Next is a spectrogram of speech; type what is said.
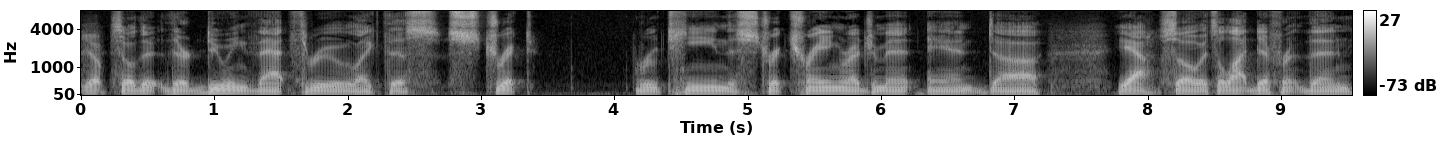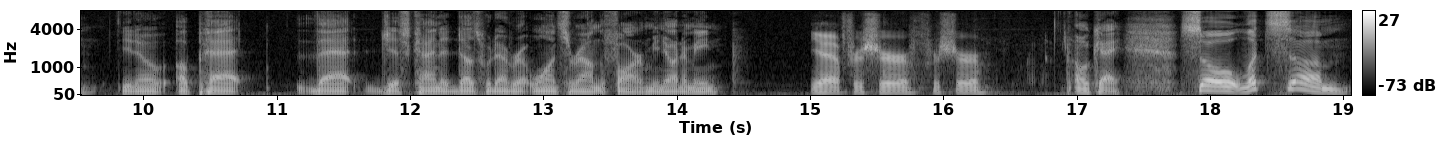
Yep. so they're, they're doing that through like this strict routine, this strict training regiment, and uh, yeah, so it's a lot different than you know a pet that just kind of does whatever it wants around the farm. You know what I mean? Yeah, for sure, for sure. Okay, so let's um,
